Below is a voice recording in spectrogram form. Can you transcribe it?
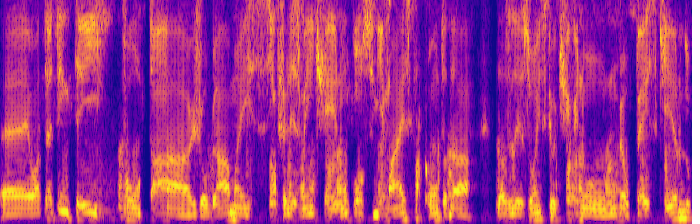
é, eu até tentei voltar a jogar, mas infelizmente não consegui mais por conta da, das lesões que eu tive no, no, meu pé esquerdo,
